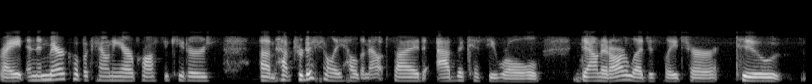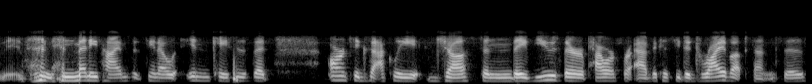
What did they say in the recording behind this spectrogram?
right? And in Maricopa County, our prosecutors um, have traditionally held an outside advocacy role down at our legislature to, and, many times it's, you know, in cases that aren't exactly just and they've used their power for advocacy to drive up sentences.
